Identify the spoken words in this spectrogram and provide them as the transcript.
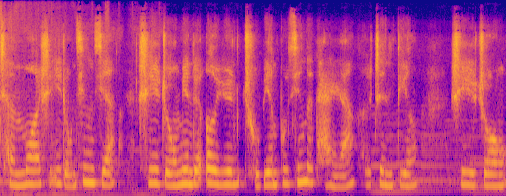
沉默是一种境界，是一种面对厄运处变不惊的坦然和镇定，是一种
